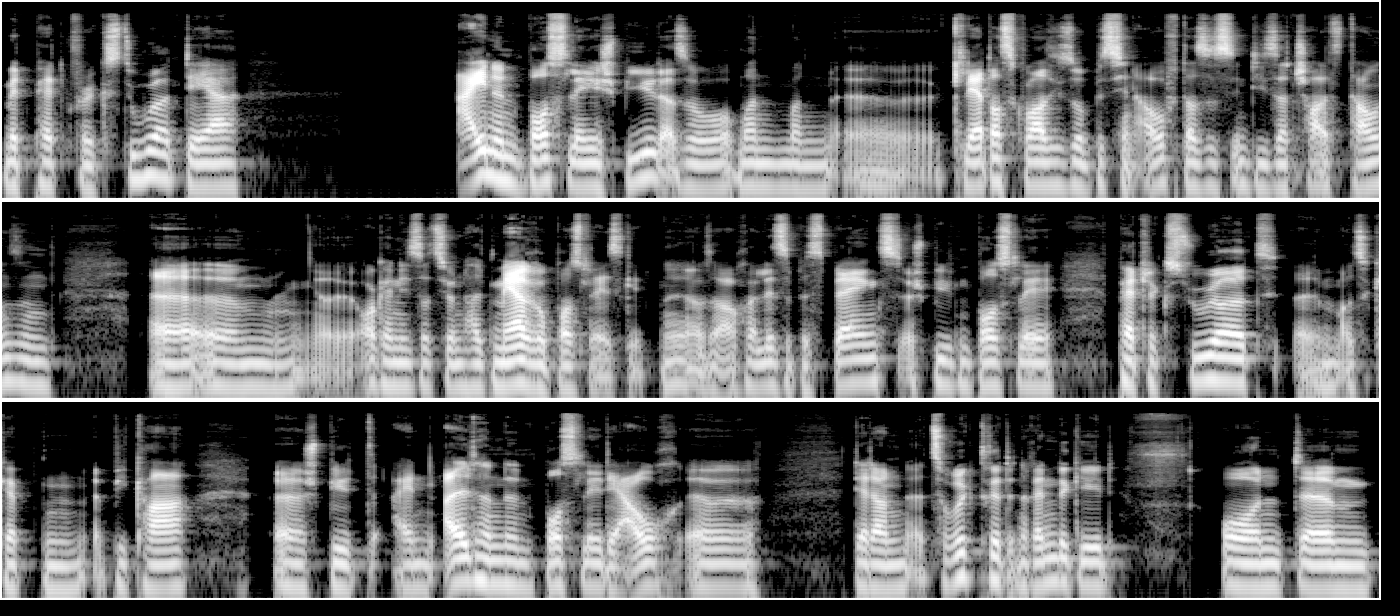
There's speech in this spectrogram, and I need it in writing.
mit Patrick Stewart, der einen Bosley spielt. Also man, man äh, klärt das quasi so ein bisschen auf, dass es in dieser Charles Townsend äh, ähm, Organisation halt mehrere Bosleys gibt. Ne? Also auch Elizabeth Banks äh, spielt einen Bosley, Patrick Stewart, ähm, also Captain Picard, äh, spielt einen alternden Bosley, der auch, äh, der dann zurücktritt, in Rente geht. Und ähm,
